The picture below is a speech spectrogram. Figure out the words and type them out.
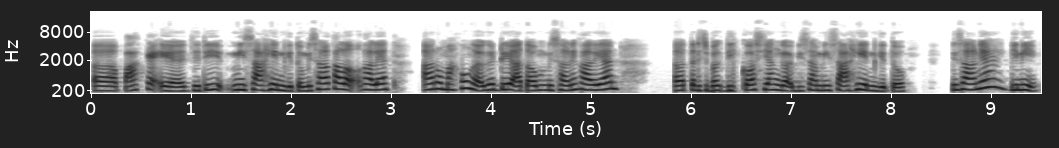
eh, pakai ya. Jadi misahin gitu. Misal kalau kalian ah rumahku nggak gede atau misalnya kalian eh, terjebak di kos yang nggak bisa misahin gitu. Misalnya gini,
